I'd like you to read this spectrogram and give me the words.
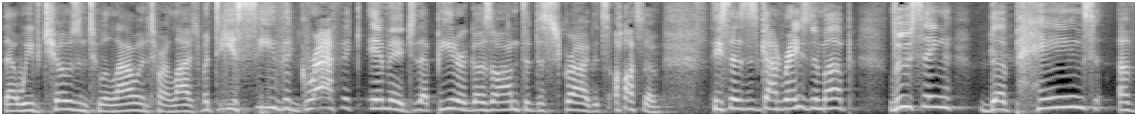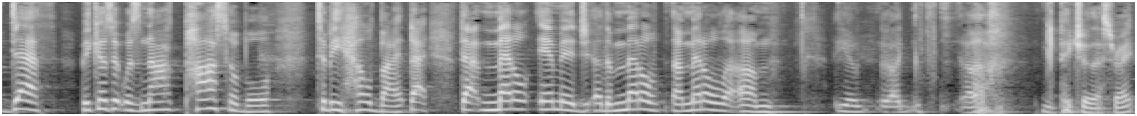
that we've chosen to allow into our lives. But do you see the graphic image that Peter goes on to describe? It's awesome. He says, God raised him up, loosing the pains of death because it was not possible to be held by it. That, that metal image, uh, the metal, uh, metal, um, you know, uh, you picture this, right?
